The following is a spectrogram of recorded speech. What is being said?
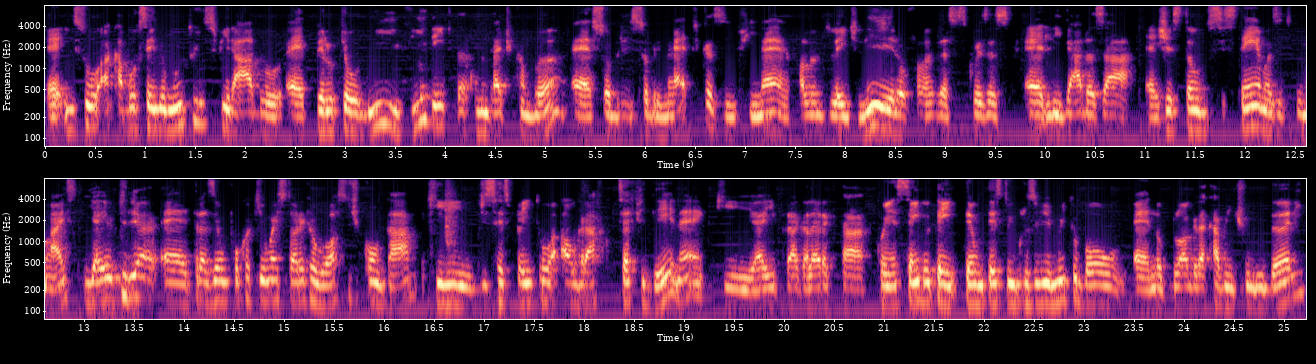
é, isso acabou sendo muito inspirado é, pelo que eu li e vi dentro da comunidade Kanban é, sobre, sobre métricas, enfim, né, falando de Lady Little, falando dessas coisas é, ligadas à é, gestão de sistemas e tudo mais. E aí eu queria é, trazer um pouco aqui uma história que eu gosto de contar, que diz respeito ao gráfico CFD, né, que aí para a galera que está conhecendo tem, tem um texto inclusive muito bom no blog da K21 do Dani,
